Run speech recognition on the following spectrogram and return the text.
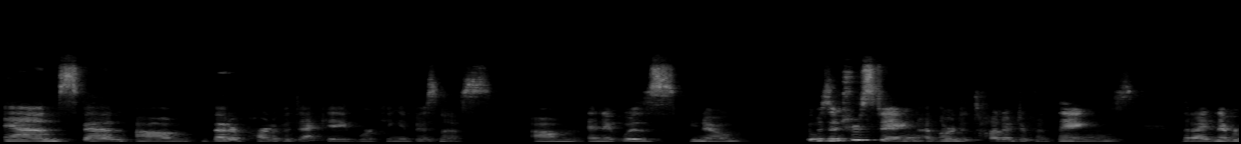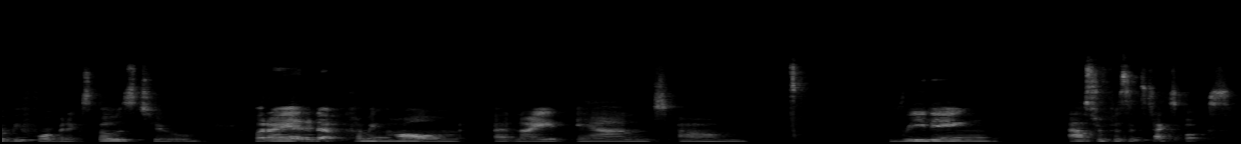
and spent um, better part of a decade working in business. Um, and it was, you know, it was interesting. I learned a ton of different things that I'd never before been exposed to. But I ended up coming home at night and um, reading astrophysics textbooks.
